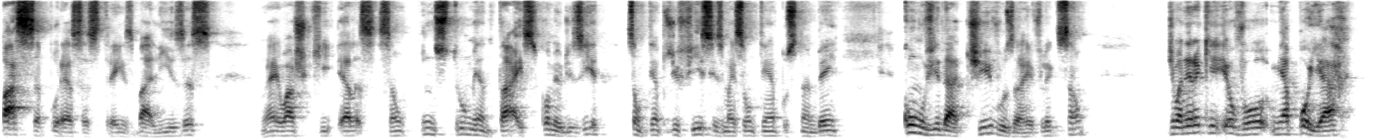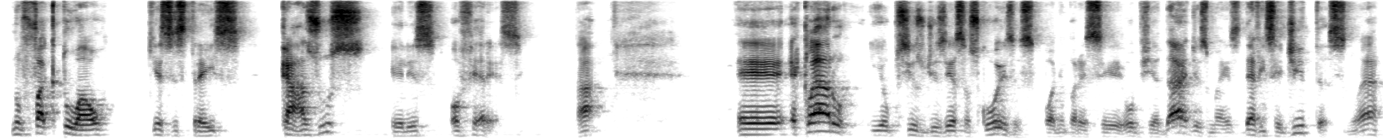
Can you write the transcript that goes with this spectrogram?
passa por essas três balizas. Né? Eu acho que elas são instrumentais, como eu dizia, são tempos difíceis, mas são tempos também convidativos à reflexão, de maneira que eu vou me apoiar no factual que esses três casos eles oferecem. Tá? É, é claro, e eu preciso dizer essas coisas, podem parecer obviedades, mas devem ser ditas, não é?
